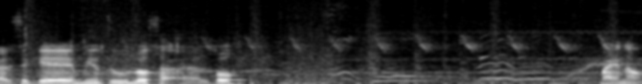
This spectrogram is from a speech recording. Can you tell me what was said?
Parece que Mewtwo lo salvó. Bueno.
